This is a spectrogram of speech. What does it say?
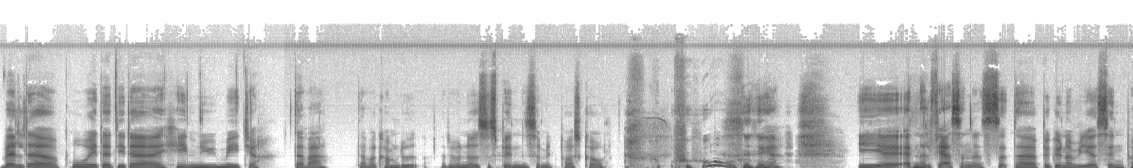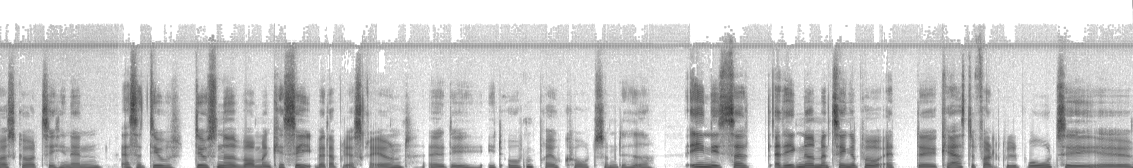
valgte at bruge et af de der helt nye medier, der var, der var kommet ud. Og det var noget så spændende som et postkort. Uhuh. ja. I øh, 1870'erne, så der begynder vi at sende postkort til hinanden. Altså, det er, jo, det er jo sådan noget, hvor man kan se, hvad der bliver skrevet. Øh, det er et åbent brevkort, som det hedder egentlig så er det ikke noget, man tænker på, at øh, kærestefolk vil bruge til øh,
